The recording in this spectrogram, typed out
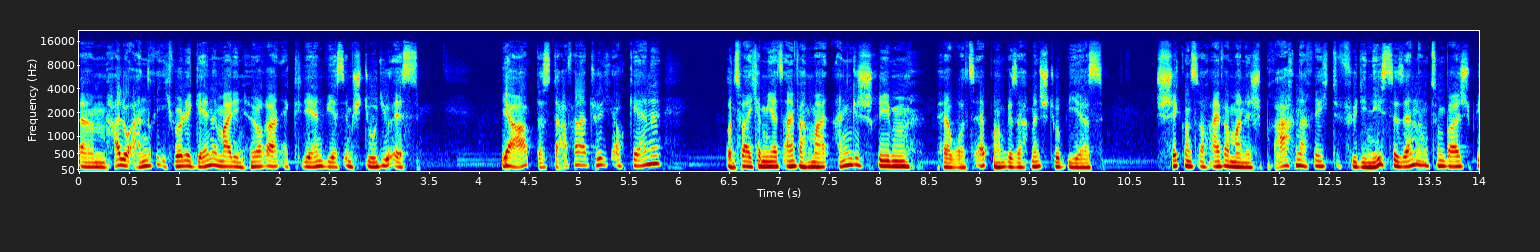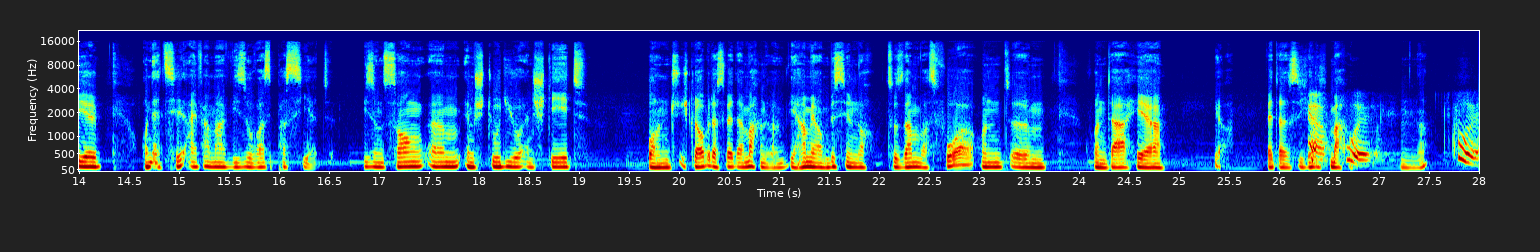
ähm, hallo André, ich würde gerne mal den Hörern erklären, wie es im Studio ist. Ja, das darf er natürlich auch gerne. Und zwar, ich habe ihn jetzt einfach mal angeschrieben per WhatsApp und habe gesagt, Mensch Tobias, schick uns auch einfach mal eine Sprachnachricht für die nächste Sendung zum Beispiel und erzähl einfach mal, wie sowas passiert. Wie so ein Song ähm, im Studio entsteht. Und ich glaube, das wird er machen. Wir haben ja auch ein bisschen noch zusammen was vor und ähm, von daher, ja, wird er das sicherlich Ja, machen. cool. Ne? Cool.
